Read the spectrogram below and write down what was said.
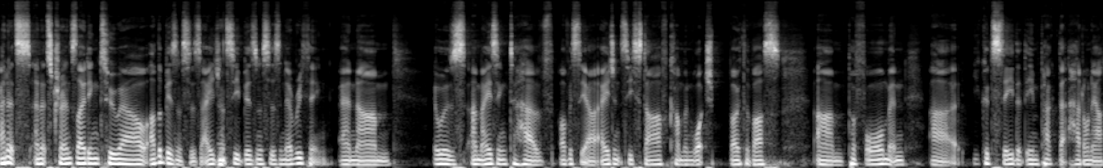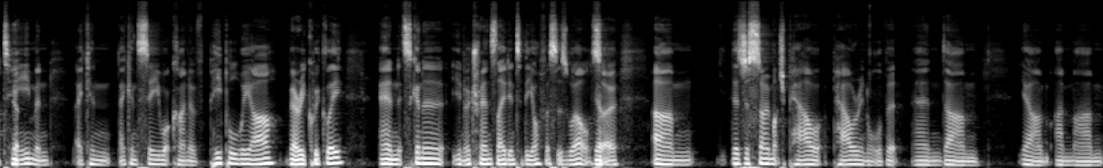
and it's and it's translating to our other businesses, agency businesses, and everything. And um, it was amazing to have obviously our agency staff come and watch both of us um, perform, and uh, you could see that the impact that had on our team, and they can they can see what kind of people we are very quickly, and it's gonna you know translate into the office as well. Yep. So. Um, there's just so much power power in all of it, and um, yeah, I'm I'm, um,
